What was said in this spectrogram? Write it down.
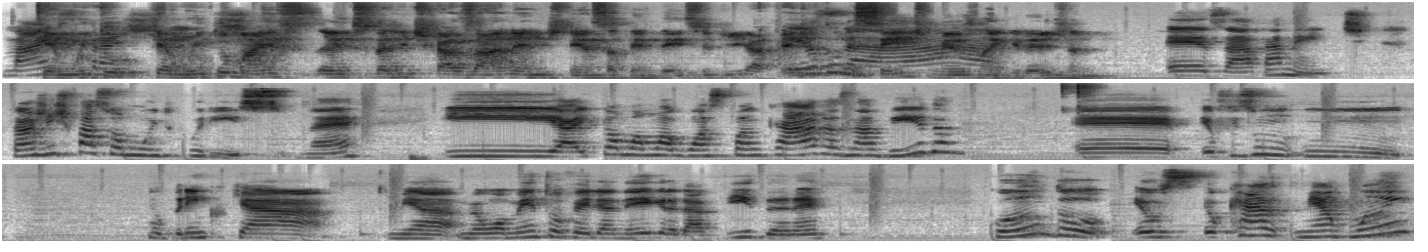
Mais que é, muito, que é muito mais antes da gente casar, né? A gente tem essa tendência de até de adolescente mesmo na igreja, né? Exatamente. Então a gente passou muito por isso, né? E aí tomamos algumas pancadas na vida. É, eu fiz um, um, Eu brinco que a minha, meu momento ovelha negra da vida, né? Quando eu, eu minha mãe,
